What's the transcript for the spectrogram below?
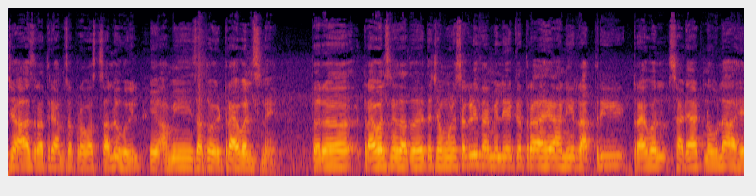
जे आज रात्री आमचा प्रवास चालू होईल आम्ही जातोय ट्रॅव्हल्सने तर ट्रॅव्हल्सने आहे त्याच्यामुळे सगळी फॅमिली एकत्र आहे आणि रात्री ट्रॅव्हल साडेआठ नऊला आहे.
